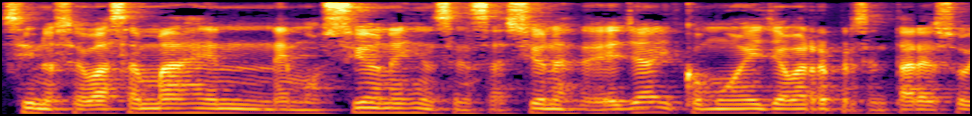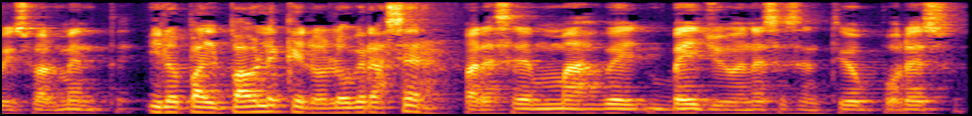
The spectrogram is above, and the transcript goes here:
sino se basa más en emociones, en sensaciones de ella y cómo ella va a representar eso visualmente. Y lo palpable que lo logra hacer. Parece más be- bello en ese sentido por eso.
